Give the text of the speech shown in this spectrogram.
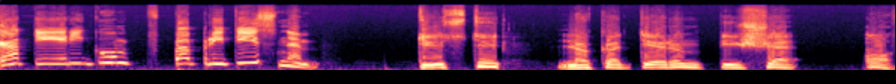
Kateri gumb pa pritisnem? Tisti, na katerem piše OF.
